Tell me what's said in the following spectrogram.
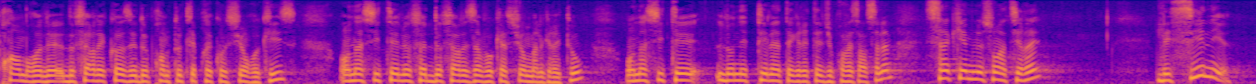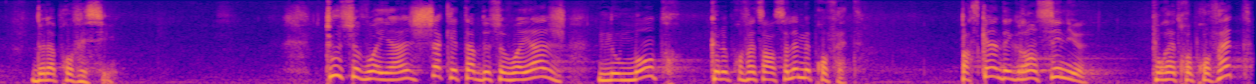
prendre de faire les causes et de prendre toutes les précautions requises, on a cité le fait de faire les invocations malgré tout, on a cité l'honnêteté et l'intégrité du prophète sallallahu. Cinquième leçon à tirer, les signes de la prophétie tout ce voyage, chaque étape de ce voyage nous montre que le prophète sallam est prophète. Parce qu'un des grands signes pour être prophète,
